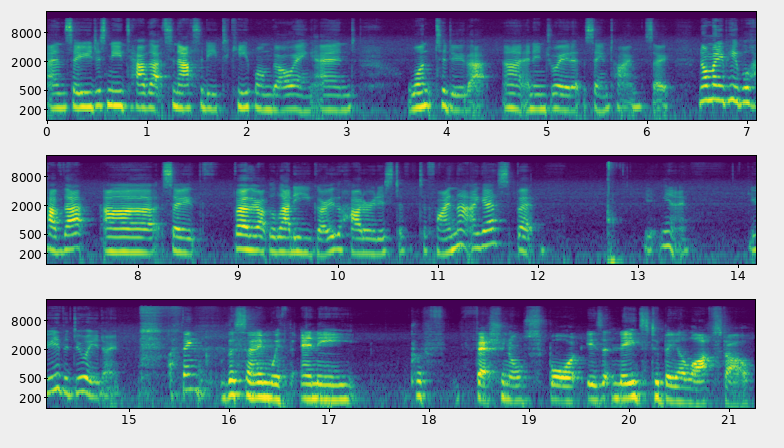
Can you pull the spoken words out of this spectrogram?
And so you just need to have that tenacity to keep on going and want to do that uh, and enjoy it at the same time. So not many people have that uh, so further up the ladder you go the harder it is to, to find that i guess. But you, you know you either do or you don't. I think the same with any professional sport is it needs to be a lifestyle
